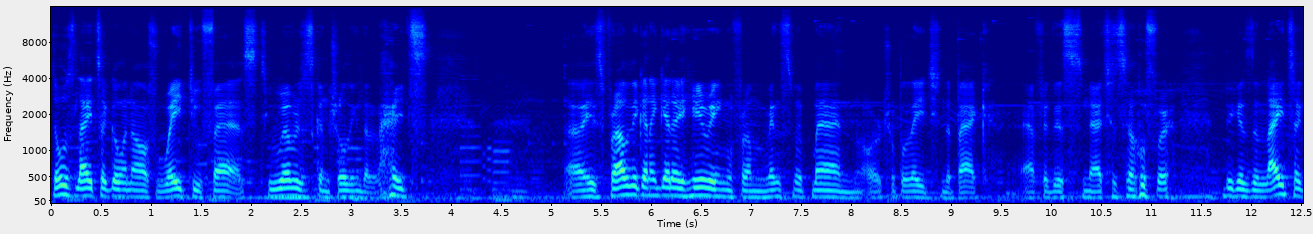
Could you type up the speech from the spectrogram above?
Those lights are going off way too fast. Whoever's controlling the lights. Uh, he's probably gonna get a hearing from Vince McMahon or Triple H in the back after this match is over. because the lights are...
